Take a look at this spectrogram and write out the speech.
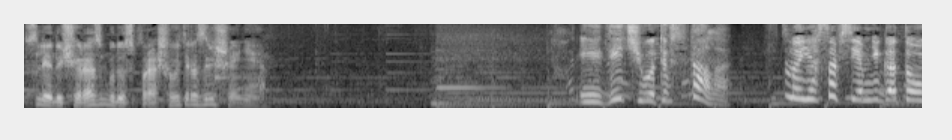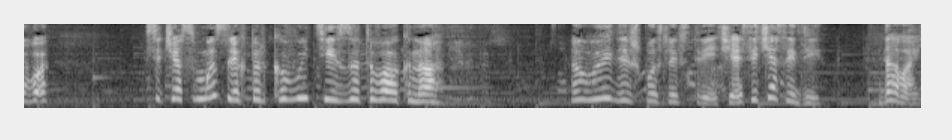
В следующий раз буду спрашивать разрешение. Иди, чего ты встала? Но я совсем не готова. Сейчас в мыслях только выйти из этого окна. Выйдешь после встречи, а сейчас иди. Давай.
